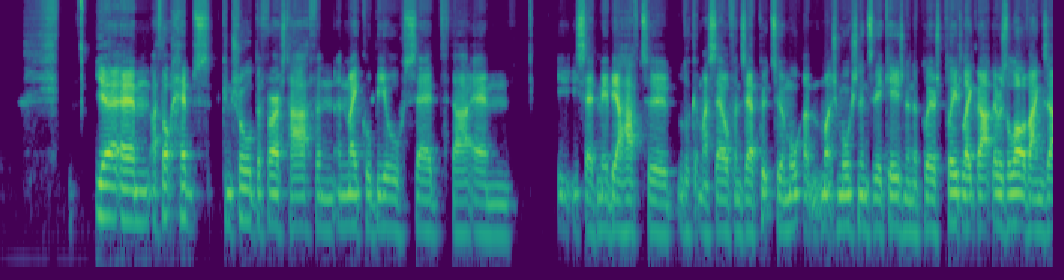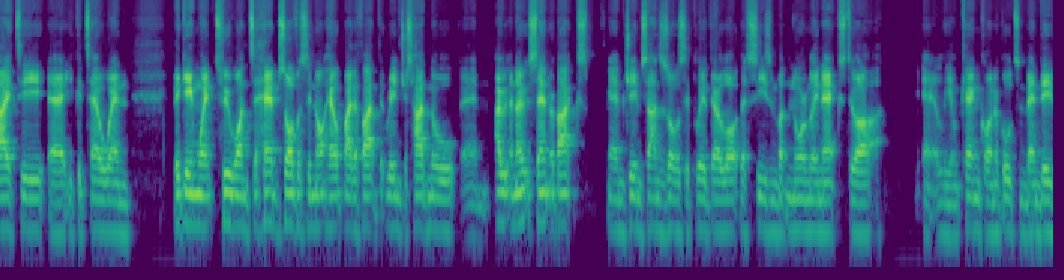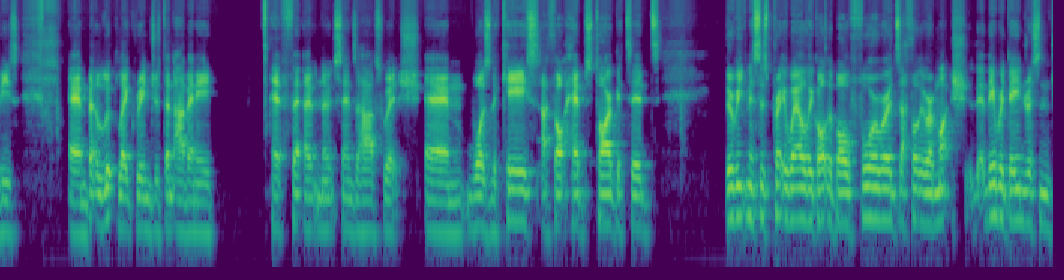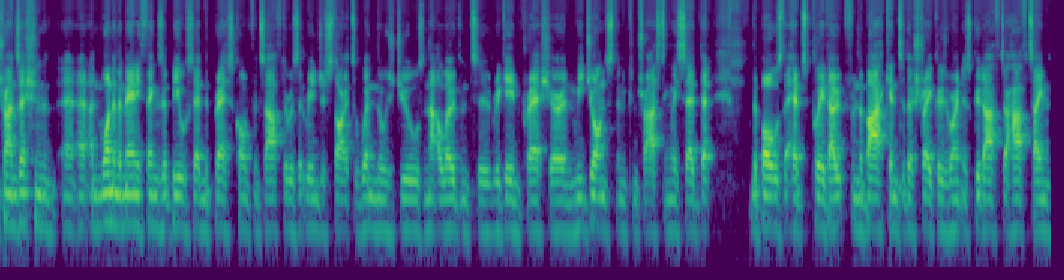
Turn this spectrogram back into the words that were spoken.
Yeah, um, I thought Hibs controlled the first half, and, and Michael Beale said that um, he, said maybe I have to look at myself and say I put too uh, much emotion into the occasion, and the players played like that. There was a lot of anxiety. Uh, you could tell when the game went 2 1 to Hibs, obviously not helped by the fact that Rangers had no um, out and out centre backs. Um, James Sands has obviously played there a lot this season, but normally next to a, a Leon King, Connor Goldson, Ben Davies. Um, but it looked like Rangers didn't have any uh, fit out and out centre halves, which um, was the case. I thought Hibs targeted their weaknesses pretty well. They got the ball forwards. I thought they were much, they were dangerous in transition. Uh, and one of the many things that Beale said in the press conference after was that Rangers started to win those duels and that allowed them to regain pressure. And Lee Johnson, contrastingly, said that the balls that Hibs played out from the back into their strikers weren't as good after halftime.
